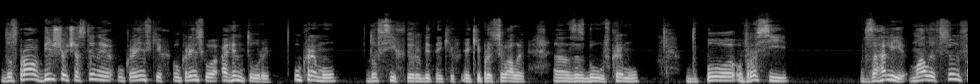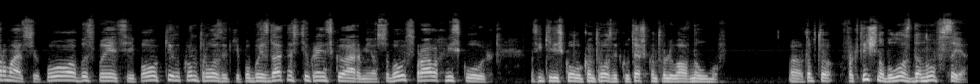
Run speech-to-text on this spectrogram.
до справ більшої частини українських української агентури у Криму, до всіх співробітників, які працювали е, з СБУ в Криму, по в Росії, взагалі мали всю інформацію по безпеці, по контррозвідки, по боєздатності української армії, особових справах військових, оскільки військову контррозвідку теж контролював Наумов. Е, Тобто, фактично було здано все.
